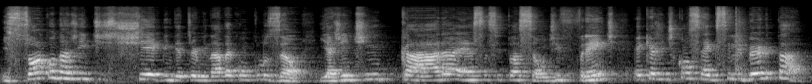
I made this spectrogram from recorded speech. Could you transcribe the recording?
E só quando a gente chega em determinada conclusão e a gente encara essa situação de frente é que a gente consegue se libertar.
